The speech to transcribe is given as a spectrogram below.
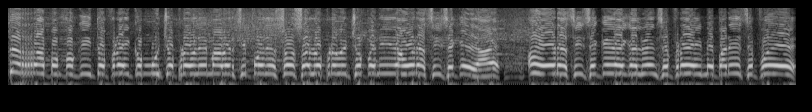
Derrapa un poquito Frey con mucho problema. A ver si puede Sosa. Lo aprovechó Penida. Ahora sí se queda. ¿eh? Ahora sí se queda el galvense Frey. Me parece fue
